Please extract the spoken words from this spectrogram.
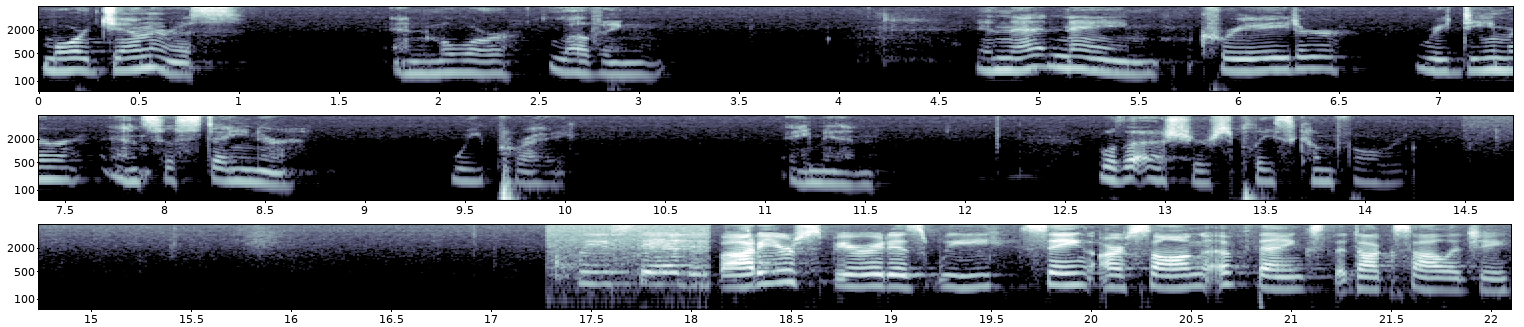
more generous, and more loving. In that name, Creator, Redeemer, and Sustainer, we pray. Amen. Will the ushers please come forward? Please stand in body or spirit as we sing our song of thanks, the doxology.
